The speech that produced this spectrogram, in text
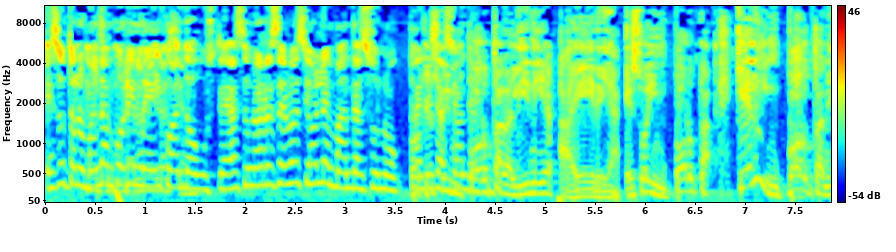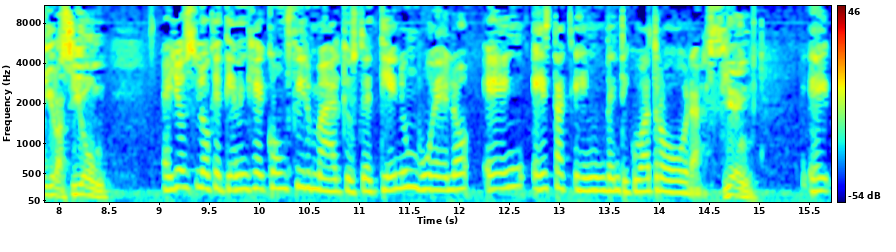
eso te lo mandan por de email. Cuando usted hace una reservación, le mandan su Porque eso localización del importa la línea aérea. Eso importa. ¿Qué le importa migración? Ellos lo que tienen que confirmar que usted tiene un vuelo en esta en 24 horas. ¿Quién? Eh,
